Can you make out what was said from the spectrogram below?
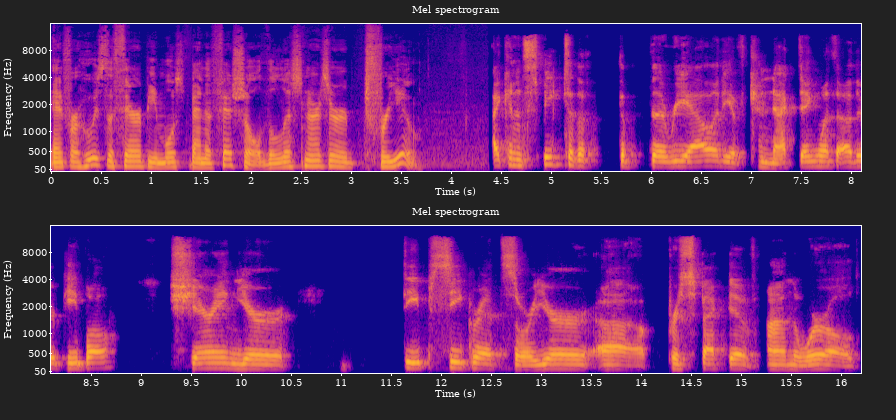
And for who is the therapy most beneficial the listeners or for you? I can speak to the the, the reality of connecting with other people sharing your deep secrets or your uh, perspective on the world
